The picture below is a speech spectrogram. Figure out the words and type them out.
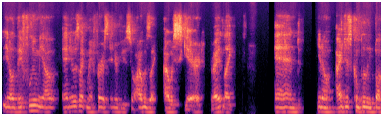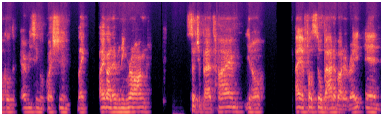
you know, they flew me out, and it was like my first interview, so I was like, I was scared, right? Like, and you know, I just completely buckled every single question. Like, I got everything wrong. Such a bad time, you know. I felt so bad about it, right? And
